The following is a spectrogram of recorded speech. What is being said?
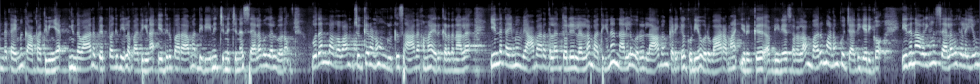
இந்த டைமு காப்பாற்றுவீங்க இந்த வார பிற்பகுதியில் பார்த்தீங்கன்னா எதிர்பாராமல் திடீர்னு சின்ன சின்ன செலவுகள் வரும். புதன் பகவான் சுக்கிரனும் உங்களுக்கு சாதகமாக இருக்கிறதுனால இந்த டைமு வியாபாரத்தில் தொழிலெல்லாம் பார்த்தீங்கன்னா நல்ல ஒரு லாபம் கிடைக்கக்கூடிய ஒரு வாரமாக இருக்குது அப்படின்னே சொல்லலாம். வருமானம் கொஞ்சம் அதிகரிக்கும். இதுனா வரைக்கும் செலவுகளையும்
